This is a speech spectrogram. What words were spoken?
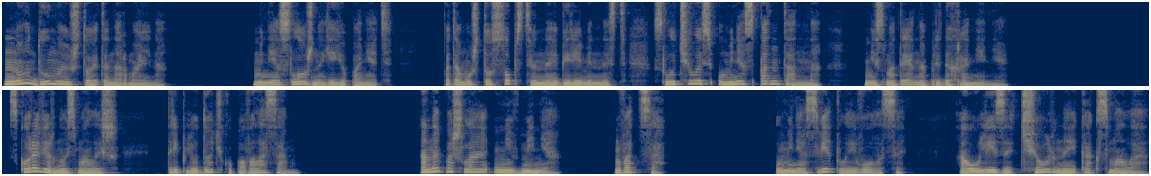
Но думаю, что это нормально. Мне сложно ее понять, потому что собственная беременность случилась у меня спонтанно, несмотря на предохранение. «Скоро вернусь, малыш», — треплю дочку по волосам. Она пошла не в меня, в отца. У меня светлые волосы, а у Лизы черные, как смола.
